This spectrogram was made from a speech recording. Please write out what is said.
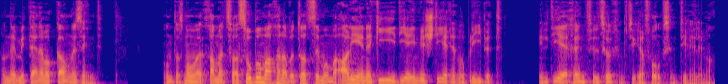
Und nicht mit denen, die gegangen sind. Und das man, kann man zwar super machen, aber trotzdem muss man alle Energie in die investieren, die bleiben. Weil die können für den zukünftigen Erfolg sind die relevant.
